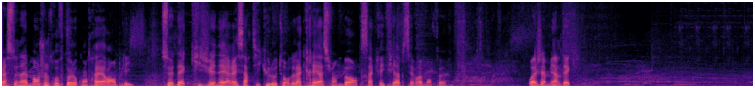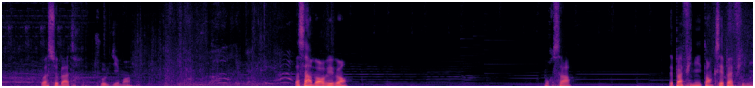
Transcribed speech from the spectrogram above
Personnellement, je trouve que le contrat est rempli. Ce deck qui génère et s'articule autour de la création de board sacrifiable, c'est vraiment fun. Ouais, j'aime bien le deck. On va se battre, je vous le dis moi. Ça, c'est un mort-vivant. Pour ça. C'est pas fini tant que c'est pas fini.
